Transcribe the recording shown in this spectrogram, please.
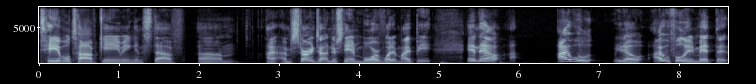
tabletop gaming and stuff, um, I, I'm starting to understand more of what it might be. And now I- I will, you know, I will fully admit that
